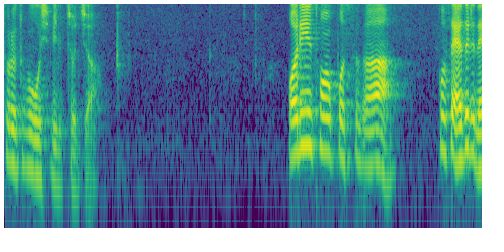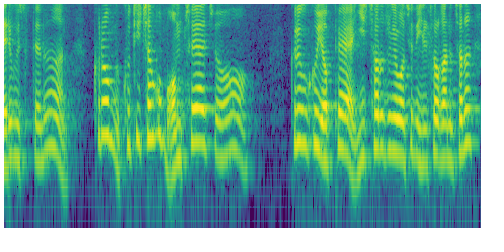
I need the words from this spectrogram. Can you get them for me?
도로교통법 51조죠. 어린이 통학버스가 거기서 애들이 내리고 있을 때는 그럼 그 뒷차는 꼭 멈춰야죠. 그리고 그 옆에 2차로 중에 멈춰도 1차로 가는 차는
